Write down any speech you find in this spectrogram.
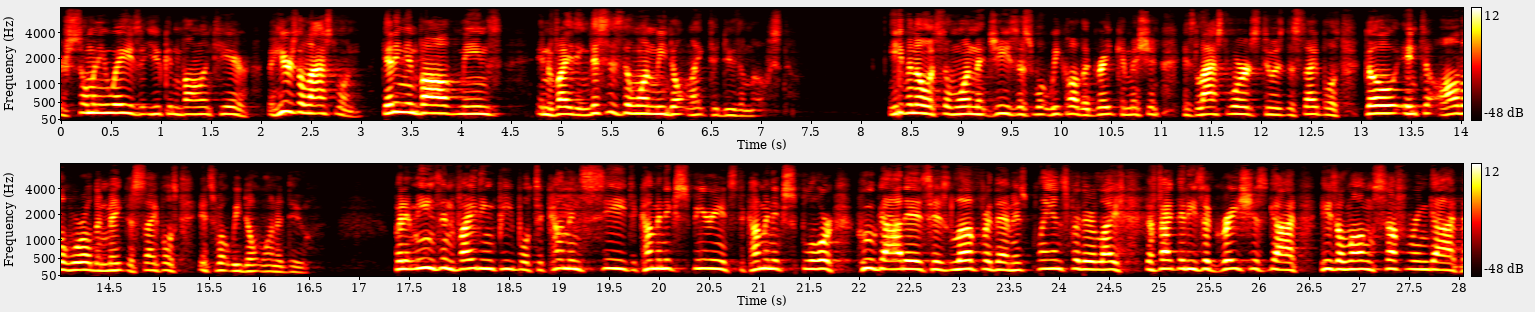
There's so many ways that you can volunteer. But here's the last one getting involved means inviting. This is the one we don't like to do the most. Even though it's the one that Jesus, what we call the Great Commission, his last words to his disciples go into all the world and make disciples, it's what we don't want to do. But it means inviting people to come and see, to come and experience, to come and explore who God is, His love for them, His plans for their life, the fact that He's a gracious God, He's a long suffering God,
